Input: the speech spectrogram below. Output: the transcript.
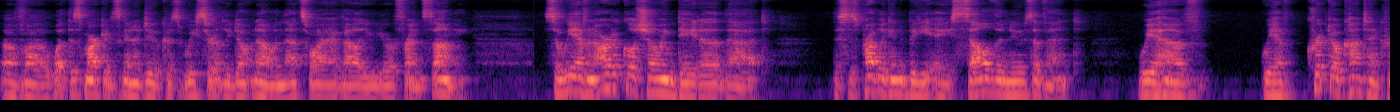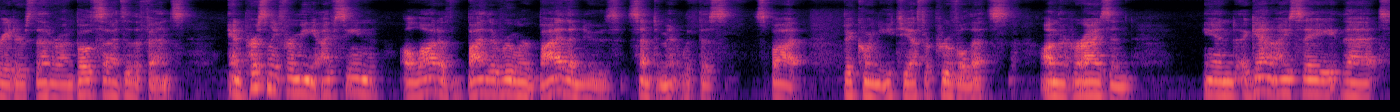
of uh, what this market is going to do because we certainly don't know, and that's why I value your friend Sommi. So we have an article showing data that this is probably going to be a sell the news event. We have we have crypto content creators that are on both sides of the fence. And personally for me, I've seen a lot of buy the rumor, buy the news sentiment with this spot Bitcoin ETF approval that's on the horizon. And again, I say that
